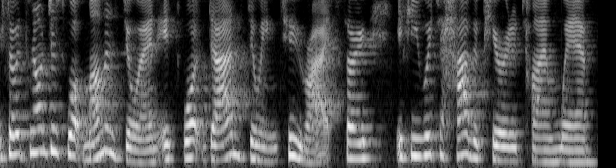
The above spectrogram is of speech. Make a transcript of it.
So it's not just what mama's doing, it's what dad's doing too, right? So if you were to have a period of time where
